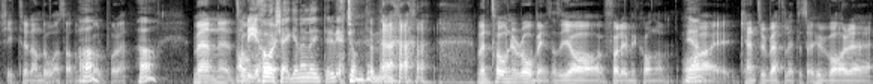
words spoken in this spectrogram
Shit, redan då så hade man ja. koll på det. Ja. Men... Tony... Eh, Om det är hörsägen eller inte, det vet jag inte. Men, men Tony Robbins, alltså jag följer mycket honom. Och ja. Kan inte du berätta lite, så hur var det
